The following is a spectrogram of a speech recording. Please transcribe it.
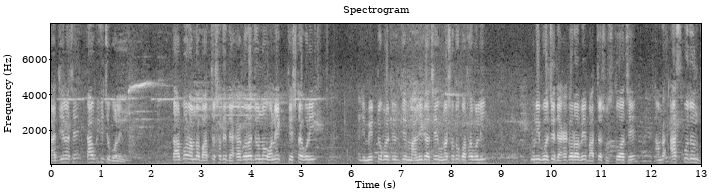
গার্জিয়ান আছে কাউকে কিছু বলেনি। তারপর আমরা বাচ্চার সাথে দেখা করার জন্য অনেক চেষ্টা করি। এই যে মেট্রোপলিটের যে মালিক আছে ওনার সাথেও কথা বলি। উনি বলছে দেখা করাবে বাচ্চা সুস্থ আছে। আমরা আজ পর্যন্ত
